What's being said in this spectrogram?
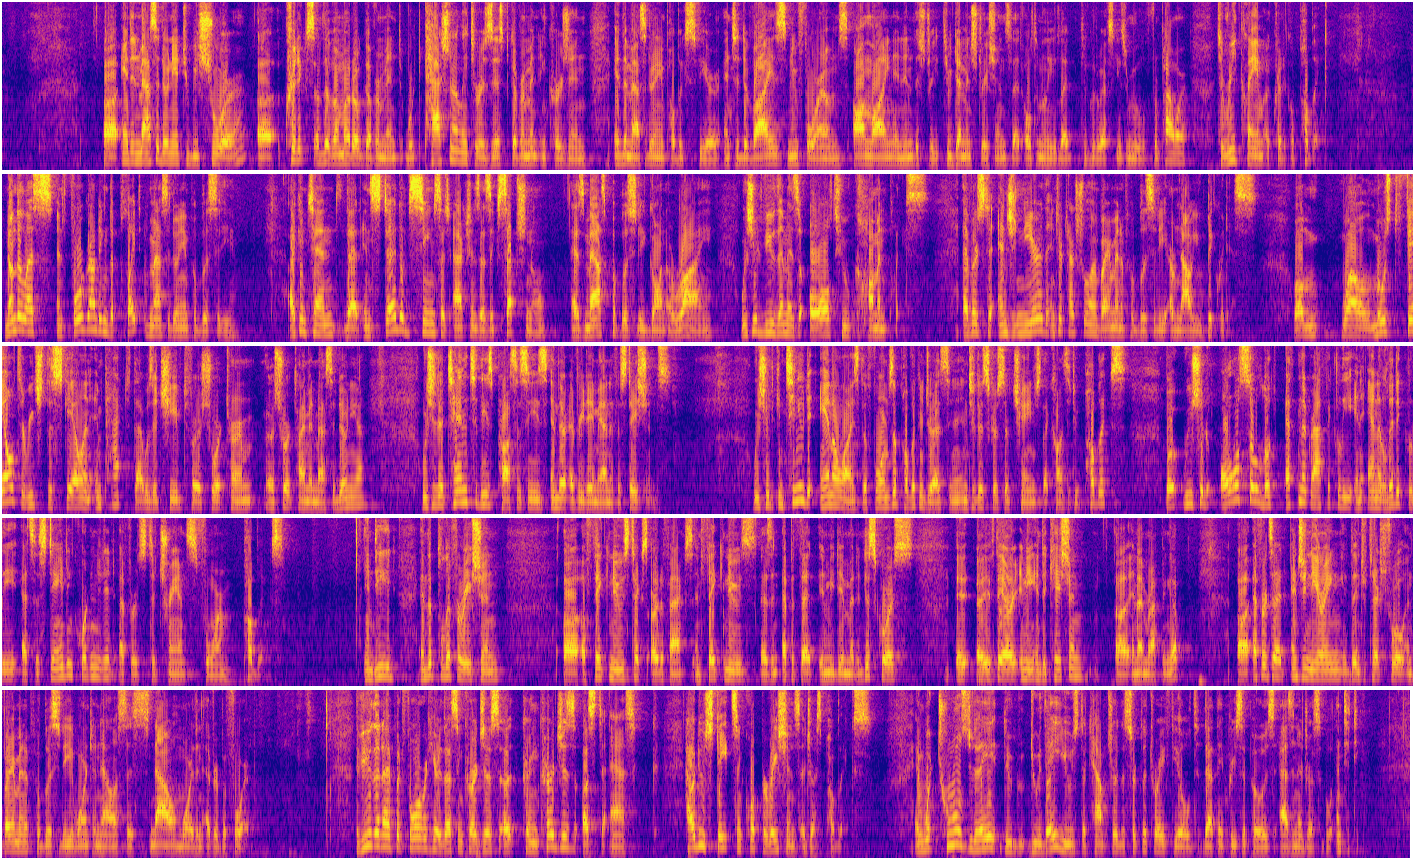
Uh, and in Macedonia, to be sure, uh, critics of the VMRO government worked passionately to resist government incursion in the Macedonian public sphere and to devise new forums online and in the street through demonstrations that ultimately led to Gruevski's removal from power to reclaim a critical public. Nonetheless, in foregrounding the plight of Macedonian publicity, I contend that instead of seeing such actions as exceptional, as mass publicity gone awry, we should view them as all too commonplace. Efforts to engineer the intertextual environment of publicity are now ubiquitous. While, while most fail to reach the scale and impact that was achieved for a short, term, a short time in Macedonia, we should attend to these processes in their everyday manifestations. We should continue to analyze the forms of public address and interdiscursive change that constitute publics, but we should also look ethnographically and analytically at sustained and coordinated efforts to transform publics. Indeed, in the proliferation uh, of fake news text artifacts and fake news as an epithet in media meta discourse, if they are any indication, uh, and I'm wrapping up, uh, efforts at engineering the intertextual environment of publicity warrant analysis now more than ever before. The view that I put forward here thus encourages, uh, encourages us to ask, how do states and corporations address publics? And what tools do they, do, do they use to capture the circulatory field that they presuppose as an addressable entity?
